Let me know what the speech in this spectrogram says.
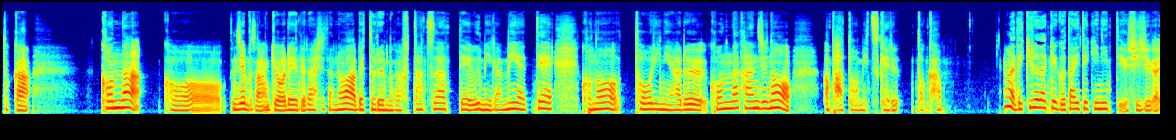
とかこんなこうジェームさんが今日例で出してたのはベッドルームが2つあって海が見えてこの通りにあるこんな感じのアパートを見つけるとか、まあ、できるだけ具体的にっていう指示が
